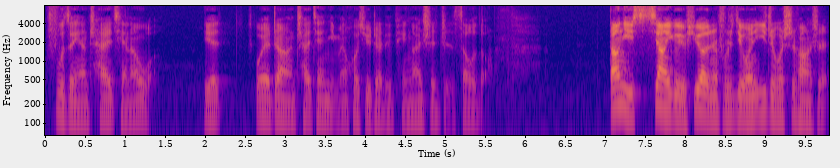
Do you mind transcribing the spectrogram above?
父怎样差遣了我，也我也这样差遣你们。或许这里平安是指收走。”当你向一个有需要的人服侍救恩、医治或释放时，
